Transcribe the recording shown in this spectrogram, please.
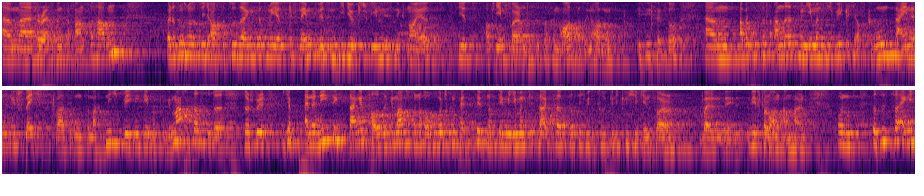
ähm, äh, Harassment erfahren zu haben. Weil das muss man natürlich auch dazu sagen, dass man jetzt geflamed wird in Videospielen, ist nichts Neues. Das passiert auf jeden Fall und das ist auch in Ordnung. Also in Ordnung es ist halt so. Ähm, aber es ist was anderes, wenn jemand dich wirklich aufgrund deines Geschlechts quasi runtermacht. Nicht wegen dem, was du gemacht hast. Oder zum Beispiel, ich habe eine riesig lange Pause gemacht von Overwatch Competitive, nachdem mir jemand gesagt hat, dass ich wieder zurück in die Küche gehen soll, weil wir verloren haben halt. Und das ist zwar eigentlich,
